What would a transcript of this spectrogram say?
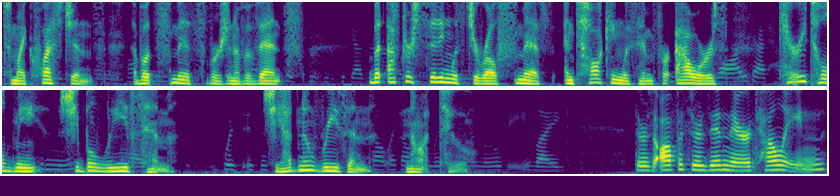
to my questions about Smith's version of events. But after sitting with Jarrell Smith and talking with him for hours, Carrie told me she believes him. She had no reason not to. there's officers in there telling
